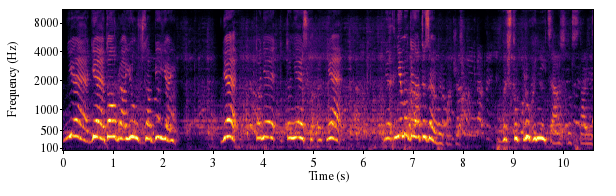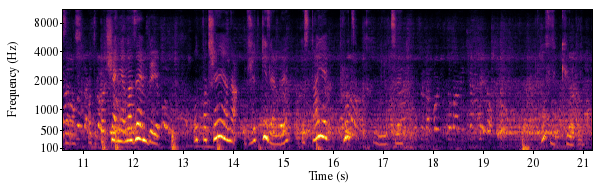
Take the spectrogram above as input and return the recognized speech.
nie, nie, dobra, już zabijaj. Nie, to nie, to nie jest, nie. Nie, nie mogę na te zęby patrzeć. Po prostu próchnica aż dostanę zaraz od patrzenia na zęby. Od patrzenia na brzydkie zęby dostaję próchnicę. Uff, kurde.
